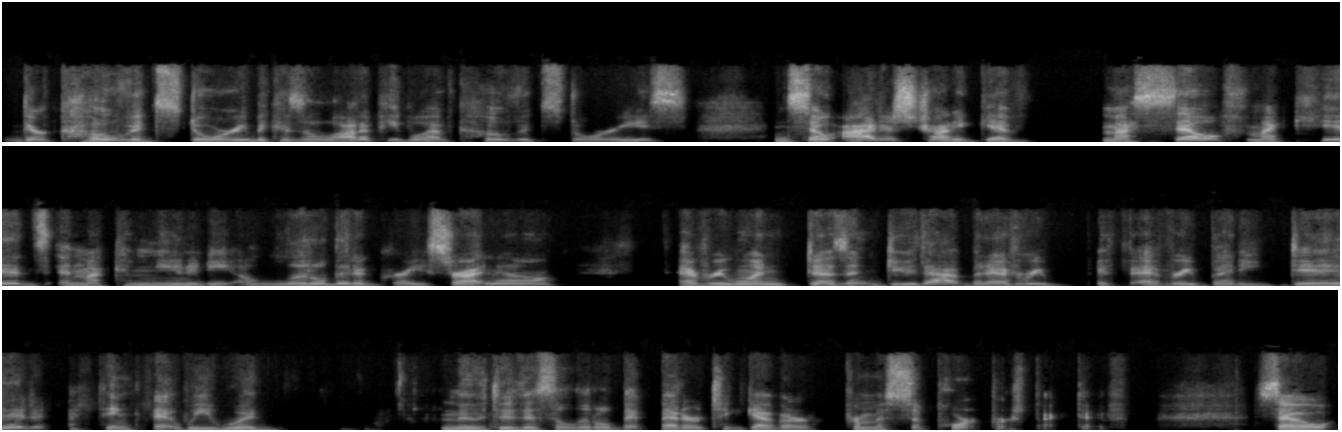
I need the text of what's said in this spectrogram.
their covid story because a lot of people have covid stories. And so i just try to give myself my kids and my community a little bit of grace right now. Everyone doesn't do that but every if everybody did i think that we would move through this a little bit better together from a support perspective. So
